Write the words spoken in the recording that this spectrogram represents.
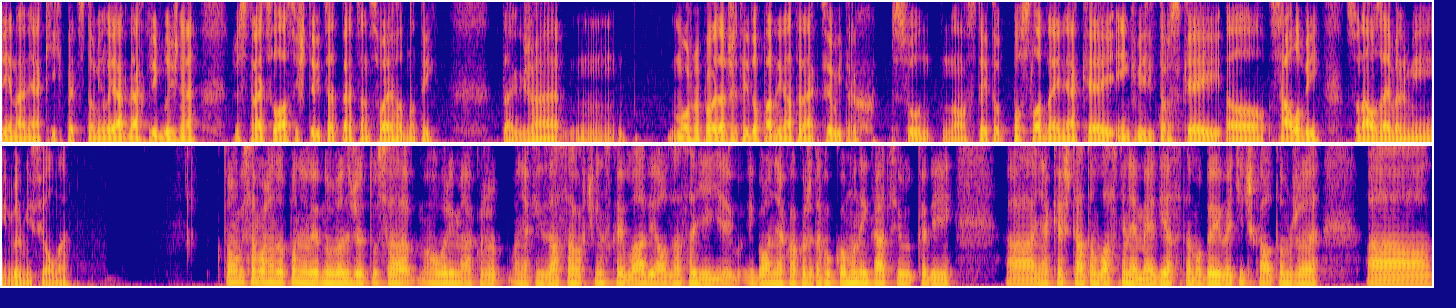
je na nejakých 500 miliardách približne, že stratila asi 40% svojej hodnoty. Takže mm, môžeme povedať, že tie dopady na ten akciový trh sú no, z tejto poslednej nejakej inkvizitorskej uh, salvy sú naozaj veľmi, veľmi silné. K tomu by som možno doplnil jednu vec, že tu sa hovoríme akože o nejakých zásahoch čínskej vlády, ale v zásade iba o nejakú akože takú komunikáciu, kedy a nejaké štátom vlastnené médiá sa tam objaví vetička o tom, že a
